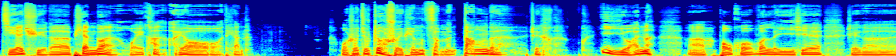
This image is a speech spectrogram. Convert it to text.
截取的片段，我一看，哎呦天哪！我说就这水平怎么当的这个议员呢？啊，包括问了一些这个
